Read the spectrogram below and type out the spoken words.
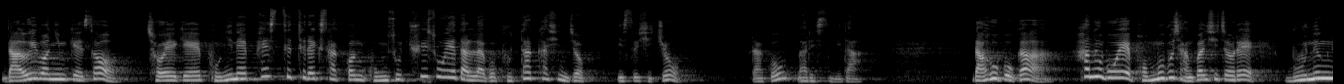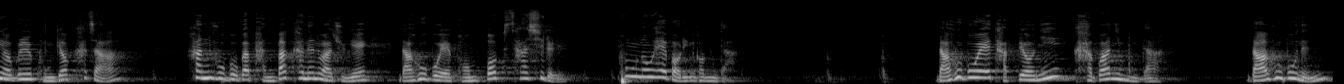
나 의원님께서 저에게 본인의 패스트 트랙 사건 공소 취소해 달라고 부탁하신 적 있으시죠? 라고 말했습니다. 나 후보가 한 후보의 법무부 장관 시절에 무능력을 공격하자 한 후보가 반박하는 와중에 나 후보의 범법 사실을 폭로해 버린 겁니다. 나 후보의 답변이 가관입니다. 나 후보는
